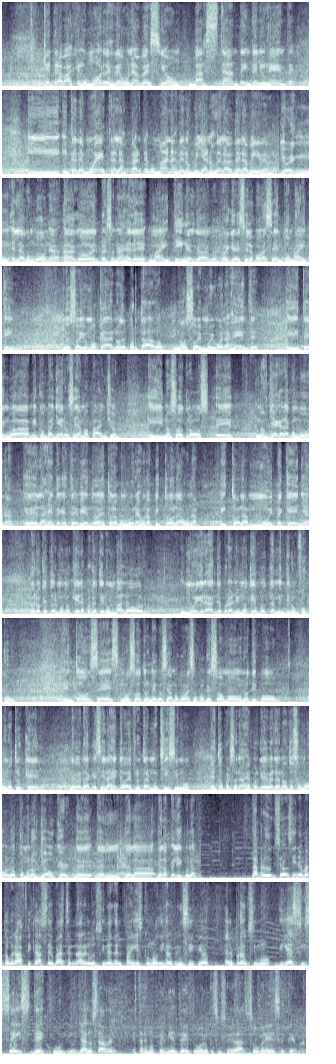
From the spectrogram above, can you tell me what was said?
que trabaja el humor desde una versión bastante inteligente y, te demuestra las partes humanas de los villanos de la, de la vida. Yo en, La Gunguna hago el personaje de Maitín el Gago, hay que decirlo con acento, Maitín. Yo soy un mocano deportado, no soy muy buena gente y tengo a mi compañero, se llama Pancho, y nosotros eh, nos llega la cumbuna, que la gente que esté viendo esto, la cumbuna es una pistola, una pistola muy pequeña, pero que todo el mundo quiere porque tiene un valor muy grande, pero al mismo tiempo también tiene un Fuku. Entonces nosotros negociamos con eso porque somos unos tipo, unos truqueros. De verdad que sí, la gente va a disfrutar muchísimo estos personajes porque de verdad nosotros somos como los Joker de, la, de la película. La producción cinematográfica se va a estrenar en los cines del país, como dije al principio, el próximo 16 de julio. Ya lo saben, estaremos pendientes de todo lo que suceda sobre ese tema.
